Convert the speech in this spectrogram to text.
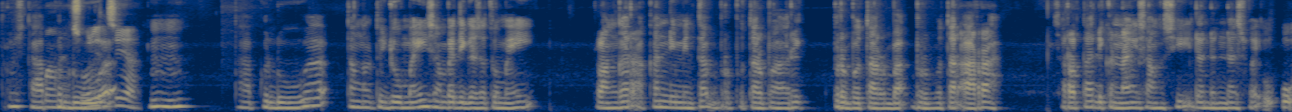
terus tahap Emang kedua sulit sih ya Mm-mm. Tahap kedua tanggal 7 Mei sampai 31 Mei pelanggar akan diminta berputar balik, berputar berputar arah serta dikenai sanksi dan denda sesuai UU.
